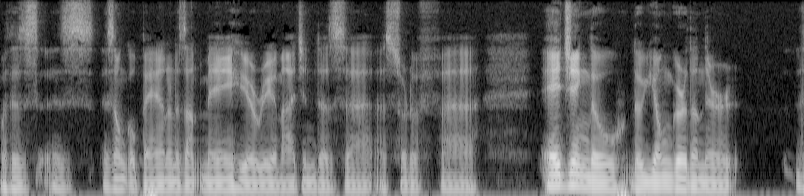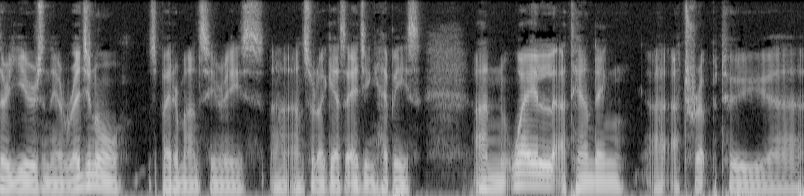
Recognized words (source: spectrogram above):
with his, his his uncle Ben and his aunt May, who are reimagined as uh, as sort of uh, aging, though though younger than their their years in the original Spider-Man series uh, and sort of I guess edging hippies. And while attending a, a trip to uh,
